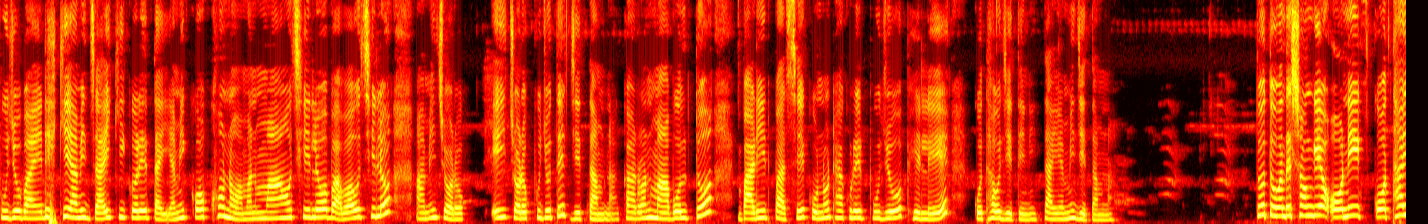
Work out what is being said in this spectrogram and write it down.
পুজো বাঁয়ে রেখে আমি যাই কি করে তাই। আমি কখনো, আমার মাও ছিল, বাবাও ছিল, আমি চড়ক, এই চড়ক পুজোতে যেতাম না। কারণ মা বলতো, বাড়ির পাশে কোনো ঠাকুরের পুজো ফেলে কোথাও যেতেনি তাই আমি যেতাম না। তো তোমাদের সঙ্গে অনেক কথাই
